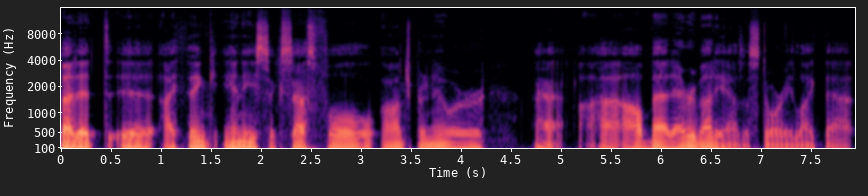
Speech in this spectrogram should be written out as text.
but it, uh I think any successful entrepreneur, I- I'll bet everybody has a story like that.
